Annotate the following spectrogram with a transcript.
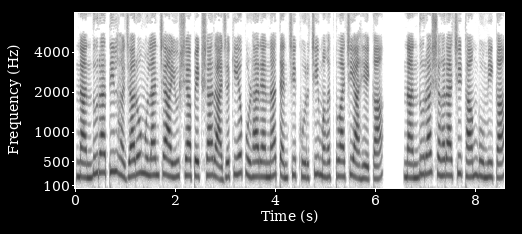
नांदुरातील हजारो मुलांच्या आयुष्यापेक्षा राजकीय पुढाऱ्यांना त्यांची खुर्ची महत्वाची आहे का? नांदुरा शहराची ठाम भूमिका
